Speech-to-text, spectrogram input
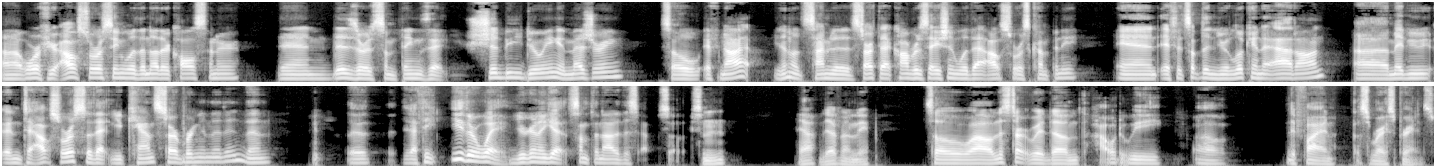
Uh, or if you're outsourcing with another call center, then these are some things that you should be doing and measuring. So if not, you know, it's time to start that conversation with that outsource company. And if it's something you're looking to add on, uh, maybe and to outsource so that you can start bringing it in, then uh, I think either way, you're going to get something out of this episode. Mhm. Yeah, definitely. So uh, let's start with um, how do we uh, define customer experience?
